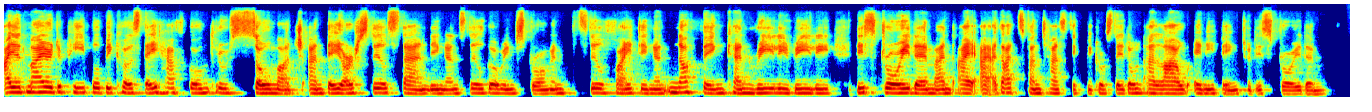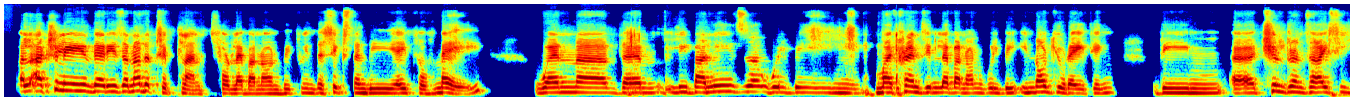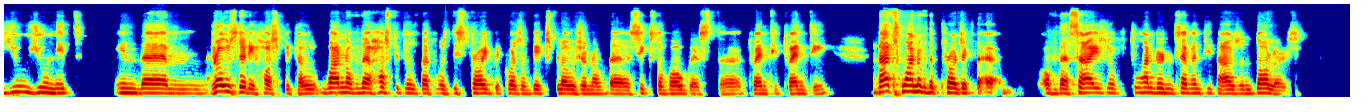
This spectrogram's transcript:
I admire the people because they have gone through so much and they are still standing and still going strong and still fighting and nothing can really really destroy them. And I, I that's fantastic because they don't allow anything to destroy them. Well actually there is another trip planned for lebanon between the 6th and the 8th of may when uh, the Lebanese will be, my friends in Lebanon will be inaugurating the uh, children's ICU unit in the um, Rosary Hospital, one of the hospitals that was destroyed because of the explosion of the 6th of August, uh, 2020. That's one of the projects uh, of the size of $270,000.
